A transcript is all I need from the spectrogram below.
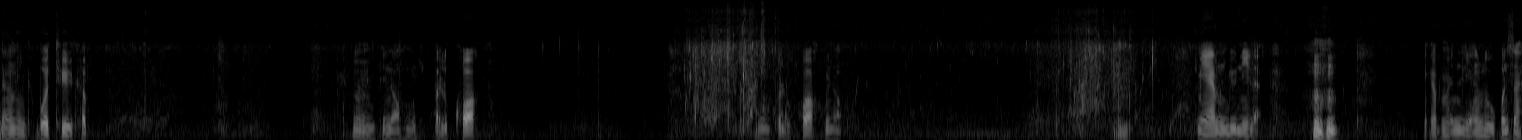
นั่งนี่ก็บดถือครับ อืมพี่น้องหมุนปลาลูกคอก มุนปลาลูกคอกพี่น้องอืมแม่มันอยู่นี่แหละนี่ครับมันเลี้ยงลูกมันซะ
